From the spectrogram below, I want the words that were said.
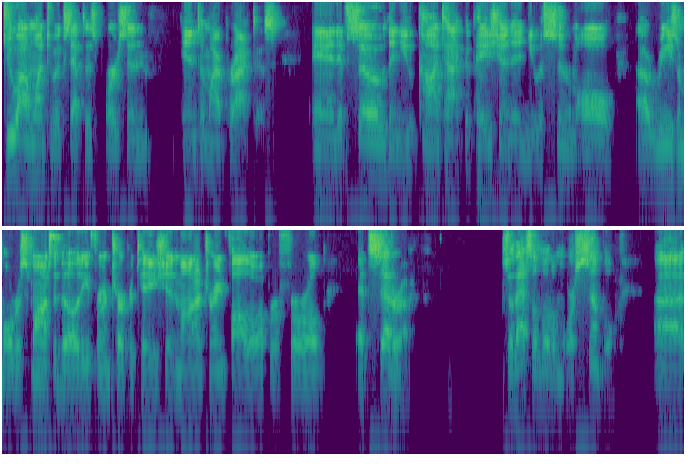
Do I want to accept this person into my practice? And if so, then you contact the patient and you assume all a reasonable responsibility for interpretation, monitoring, follow up, referral, etc. So that's a little more simple. Uh,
